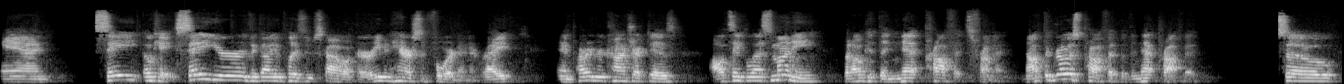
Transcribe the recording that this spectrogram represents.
and say, okay, say you're the guy who plays Luke Skywalker, or even Harrison Ford in it, right? And part of your contract is, I'll take less money, but I'll get the net profits from it. Not the gross profit, but the net profit. So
